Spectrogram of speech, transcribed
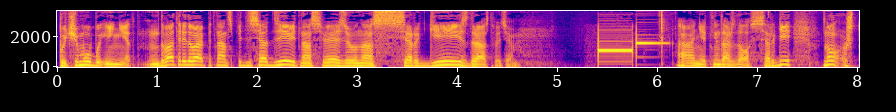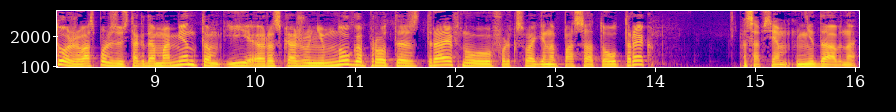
почему бы и нет. 232-1559, на связи у нас Сергей. Здравствуйте. А, нет, не дождался Сергей. Ну что же, воспользуюсь тогда моментом и расскажу немного про тест-драйв нового Volkswagen Passat Alltrack совсем недавно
